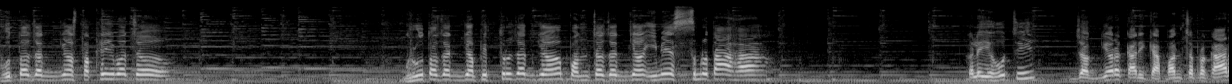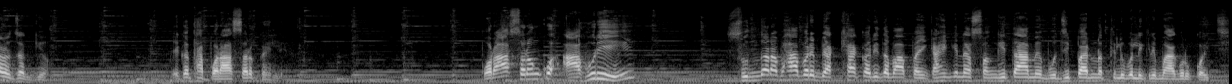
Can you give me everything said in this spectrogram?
भूत यज्ञ तथे वच घृत यज्ञ पितृयज्ञ पंचयज्ञ इमे स्मृता कहले ये हूँ कारिका पंच प्रकार यज्ञ एक पराशर कहले ପରାଶରଙ୍କୁ ଆହୁରି ସୁନ୍ଦର ଭାବରେ ବ୍ୟାଖ୍ୟା କରିଦେବା ପାଇଁ କାହିଁକି ନା ସଂଗୀତା ଆମେ ବୁଝିପାରିନଥିଲୁ ବୋଲିକିରି ମୁଁ ଆଗରୁ କହିଛି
